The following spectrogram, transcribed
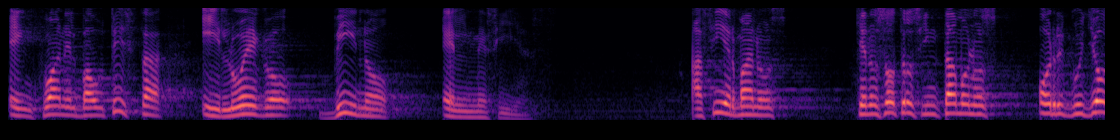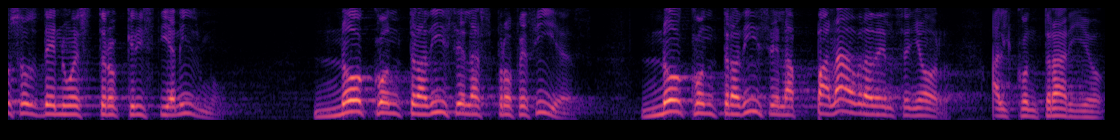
en Juan el Bautista y luego vino el Mesías. Así, hermanos, que nosotros sintámonos orgullosos de nuestro cristianismo. No contradice las profecías, no contradice la palabra del Señor, al contrario,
